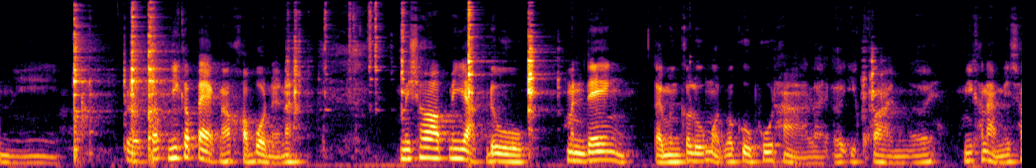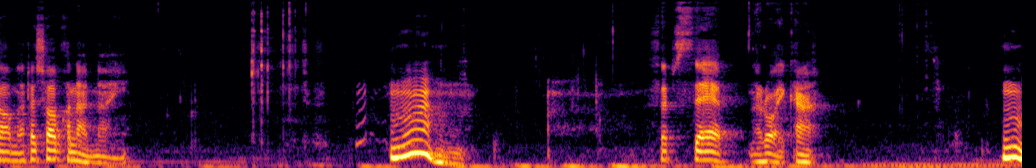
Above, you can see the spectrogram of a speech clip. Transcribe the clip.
นี่เออก็นี่ก็แปลกเนาะขอบ่นหน่อยนะ ไม่ชอบไม่อยากดูมันเด้ง แต่มึงก็รู้หมดว่ากูพูดหาอะไร เอออีควายมึงเอ้ยนี่ขนาดไม่ชอบนะ ถ้าชอบขนาดไหน อืมแซ่บๆอร่อยค่ะ อืม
